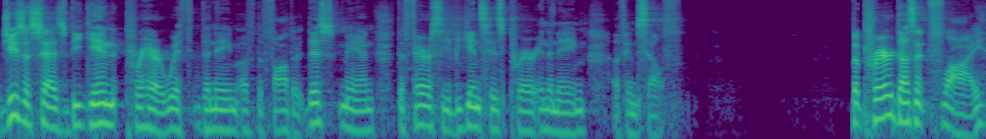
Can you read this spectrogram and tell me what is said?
Jesus says, begin prayer with the name of the Father. This man, the Pharisee, begins his prayer in the name of himself. But prayer doesn't fly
